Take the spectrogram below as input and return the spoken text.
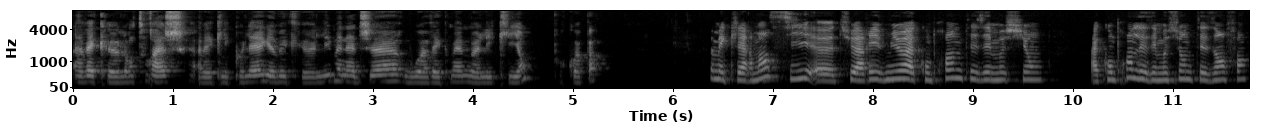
avec euh, l'entourage, avec les collègues, avec euh, les managers ou avec même les clients, pourquoi pas Mais clairement, si euh, tu arrives mieux à comprendre tes émotions, à comprendre les émotions de tes enfants,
